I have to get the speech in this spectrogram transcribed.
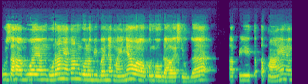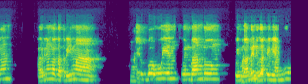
usaha gua yang kurang ya kan, gue lebih banyak mainnya walaupun gue udah les juga, tapi tetap main ya kan. Akhirnya nggak keterima. Masuk gua UIN, UIN Bandung. UIN Masuk Bandung juga Ba- pilihan gua.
